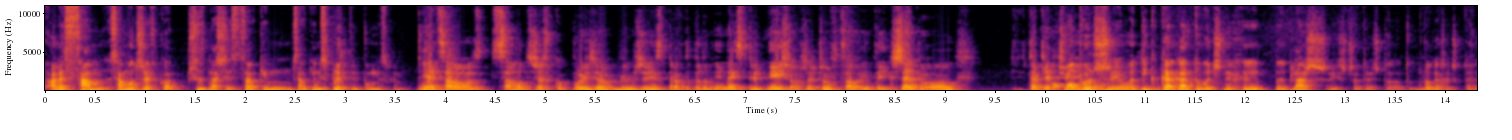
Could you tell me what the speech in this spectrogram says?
ale sam, samo drzewko przyznasz jest całkiem, całkiem sprytnym pomysłem. Nie, cało, samo drzewko powiedziałbym, że jest prawdopodobnie najsprytniejszą rzeczą w całej tej grze, bo tak jak Ciunek Oprócz mówił... y, gargantułycznych y, plansz jeszcze też, to, to druga rzecz. Która...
